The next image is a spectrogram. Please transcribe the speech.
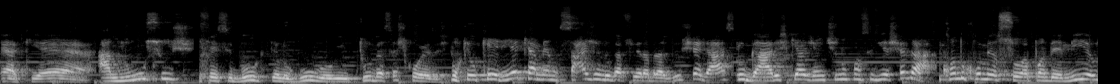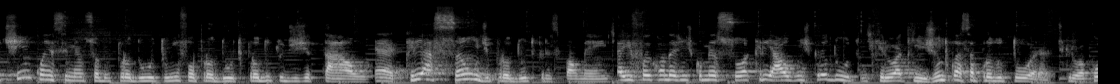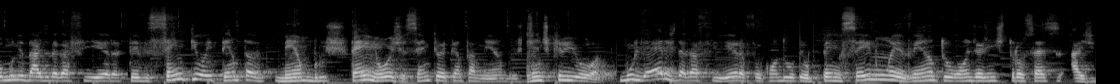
né? que é anúncios no Facebook, pelo Google, YouTube, essas coisas. Porque eu queria que a mensagem do Gafeira Brasil chegasse em lugares que a gente não conseguia chegar. Quando começou a pandemia, eu tinha conhecimento sobre produto, infoproduto, produto digital, é, criação de produto principalmente. Aí foi quando a gente começou a criar alguns produtos. A gente criou aqui, junto com essa produtora, a gente criou a comunidade da Gafieira, teve 180 membros, tem hoje 180 membros. A gente criou Mulheres da Gafieira, foi quando eu pensei num evento onde a gente trouxesse as,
